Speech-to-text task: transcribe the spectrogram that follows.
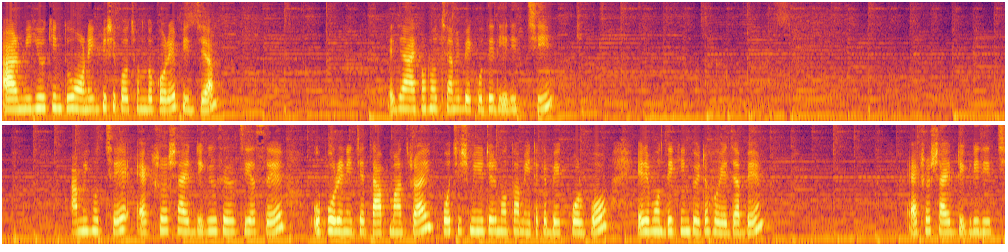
আর মিহিও কিন্তু অনেক বেশি পছন্দ করে পিৎজা। এই যে এখন হচ্ছে আমি বেকোতে দিয়ে দিচ্ছি। আমি হচ্ছে একশো ষাট ডিগ্রি সেলসিয়াসে উপরে নিচে তাপমাত্রায় পঁচিশ মিনিটের মতো আমি এটাকে বেক করব। এর মধ্যে কিন্তু এটা হয়ে যাবে। একশো ষাট ডিগ্রি দিচ্ছি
